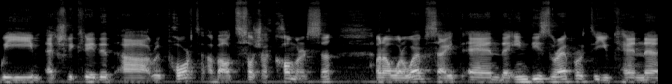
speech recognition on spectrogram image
we actually created a report about social commerce uh, on our website. And in this report, you can uh,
